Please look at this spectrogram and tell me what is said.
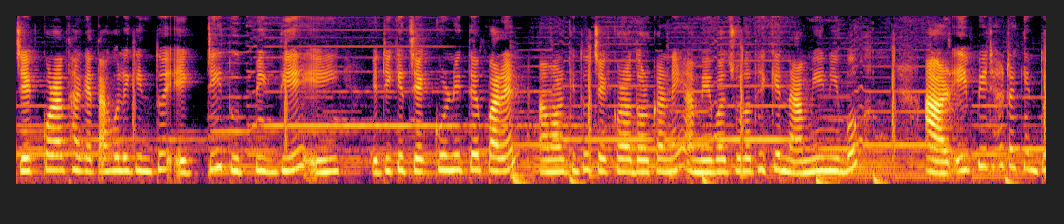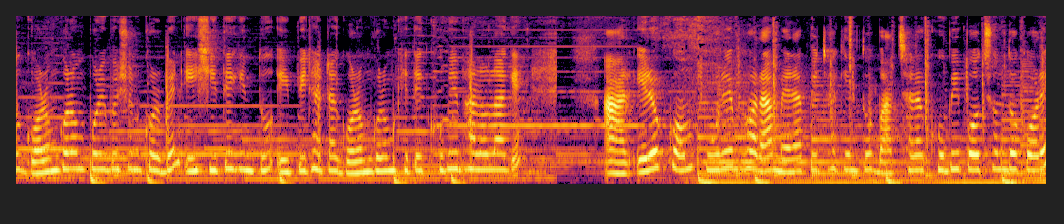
চেক করা থাকে, তাহলে কিন্তু একটি টুথপিক দিয়ে এই, এটিকে চেক করে নিতে পারেন। আমার কিন্তু চেক করা দরকার নেই, আমি এবার চুলা থেকে নামিয়ে নিব। আর এই পিঠাটা কিন্তু গরম গরম পরিবেশন করবেন। এই শীতে কিন্তু এই পিঠাটা গরম গরম খেতে খুবই ভালো লাগে। আর এরকম পুরে ভরা মেরা পিঠা কিন্তু বাচ্চারা খুবই পছন্দ করে।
